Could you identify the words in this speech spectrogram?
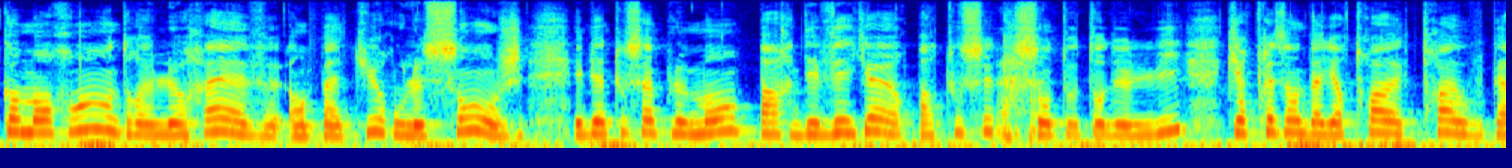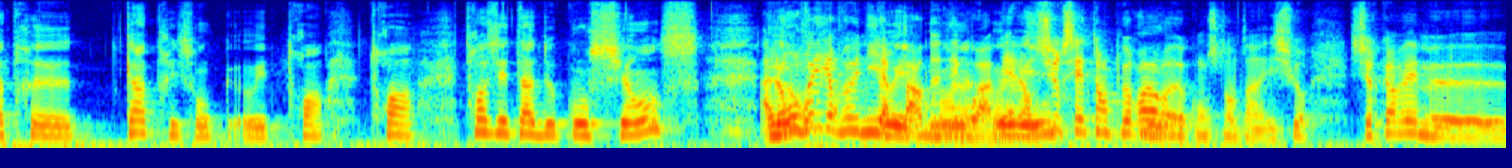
comment rendre le rêve en peinture ou le songe? Eh bien, tout simplement par des veilleurs, par tous ceux qui sont autour de lui, qui représentent d'ailleurs trois, trois ou quatre. euh, Quatre, ils sont oui, trois, trois, trois états de conscience. Alors, Euh, on va y revenir, oui, pardonnez-moi. Mais alors, sur cet empereur Oui. euh, Constantin et sur, sur quand même euh,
